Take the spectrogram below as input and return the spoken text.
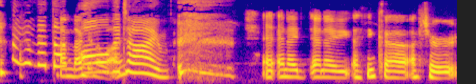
that thought all the time and, and I and I I think uh, after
